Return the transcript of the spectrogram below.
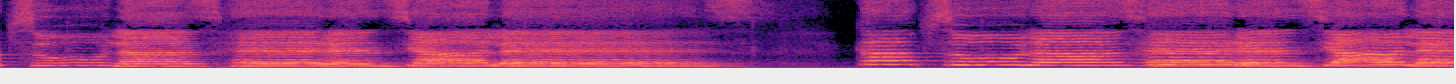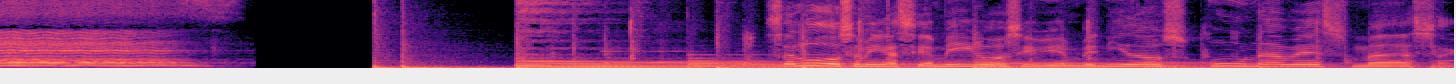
Cápsulas gerenciales. Cápsulas gerenciales. Saludos amigas y amigos y bienvenidos una vez más a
